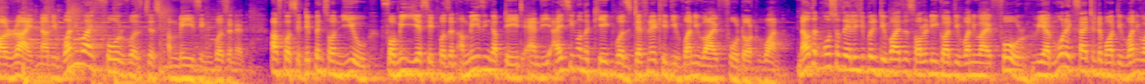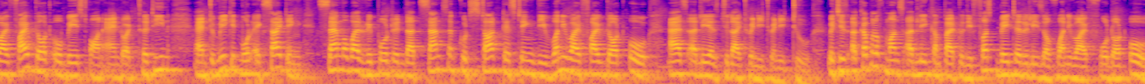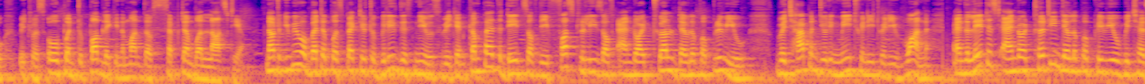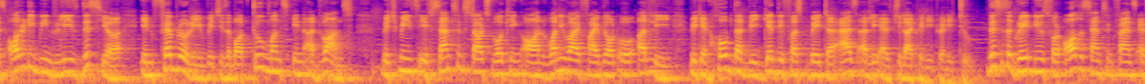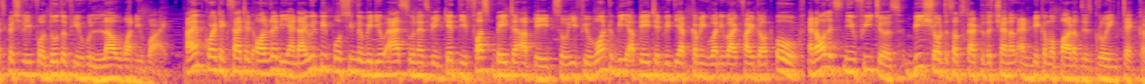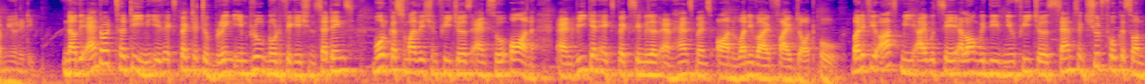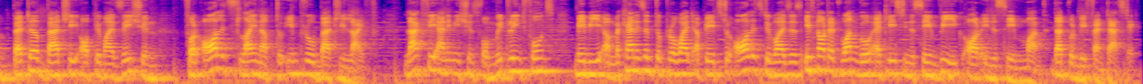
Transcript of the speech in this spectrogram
Alright, now the One UI 4 was just amazing, wasn't it? Of course, it depends on you. For me, yes, it was an amazing update and the icing on the cake was definitely the One UI 4.1. Now that most of the eligible devices already got the One UI 4, we are more excited about the One UI 5.0 based on Android 13 and to make it more exciting, SamMobile reported that Samsung could start testing the One UI 5.0 as early as July 2022, which is a couple of months early compared to the first beta release of One UI 4.0 which was open to public in the month of September last year. Now to give you a better perspective to believe this news, we can compare the dates of the first release of Android 12 developer preview, which happened during May 2021, and the latest Android 13 developer preview, which has already been released this year in February, which is about two months in advance, which means if Samsung starts working on One UI 5.0 early, we can hope that we get the first beta as early as July 2022. This is a great news for all the Samsung fans, especially for those of you who love One UI. I am quite excited already and I will be posting the video as soon as we get the first beta update. So if you want to be updated with the upcoming One UI 5.0 and all its new features, be sure to subscribe to the channel and become a part of this growing tech community. Now the Android 13 is expected to bring improved notification settings, more customization features and so on and we can expect similar enhancements on One UI 5.0. But if you ask me, I would say along with these new features, Samsung should focus on better battery optimization for all its lineup to improve battery life. Lag-free animations for mid-range phones, may be a mechanism to provide updates to all its devices, if not at one go, at least in the same week or in the same month. That would be fantastic.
